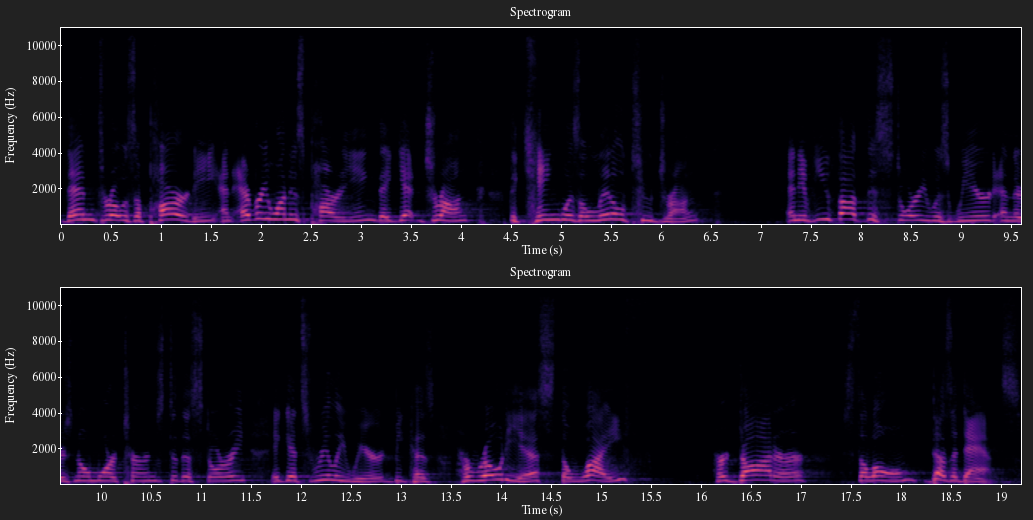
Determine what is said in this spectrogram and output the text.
then throws a party, and everyone is partying. They get drunk. The king was a little too drunk. And if you thought this story was weird and there's no more turns to this story, it gets really weird because Herodias, the wife, her daughter, Salome, does a dance.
